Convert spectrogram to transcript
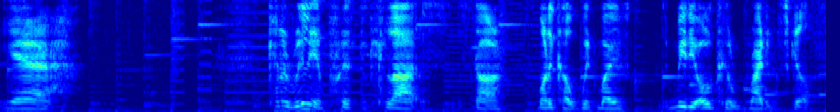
yeah. Can I really impress the class star, Monika, with my mediocre writing skills?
